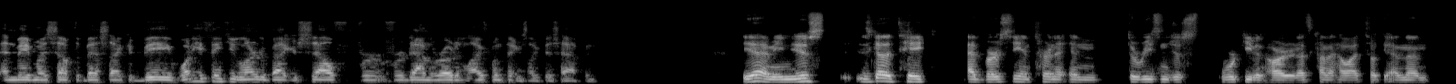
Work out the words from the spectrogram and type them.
and made myself the best I could be. What do you think you learned about yourself for for down the road in life when things like this happen? Yeah, I mean, you just you just got to take adversity and turn it into the reason just work even harder. That's kind of how I took it. And then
